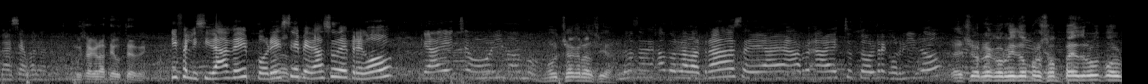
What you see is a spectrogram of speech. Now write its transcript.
Gracias, Andrés. Muchas gracias a ustedes. Y felicidades por ese pedazo de pregón que ha hecho hoy, vamos. Muchas gracias. No se ha dejado nada atrás, eh, ha, ha hecho todo el recorrido. He hecho recorrido por San Pedro por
